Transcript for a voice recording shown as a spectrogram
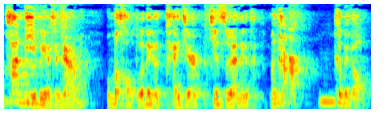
汉地不也是这样吗？我们好多那个台阶儿进寺院那个台门槛儿特别高，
